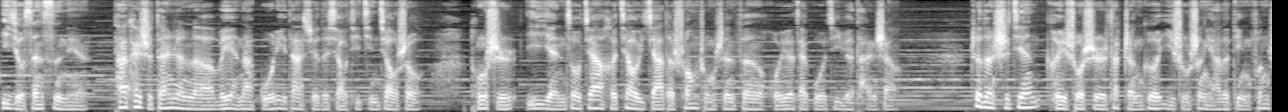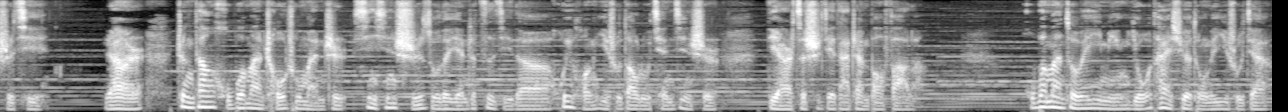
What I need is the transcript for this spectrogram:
一九三四年，他开始担任了维也纳国立大学的小提琴教授，同时以演奏家和教育家的双重身份活跃在国际乐坛上。这段时间可以说是他整个艺术生涯的顶峰时期。然而，正当胡伯曼踌躇满志、信心十足地沿着自己的辉煌艺术道路前进时，第二次世界大战爆发了。胡伯曼作为一名犹太血统的艺术家，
